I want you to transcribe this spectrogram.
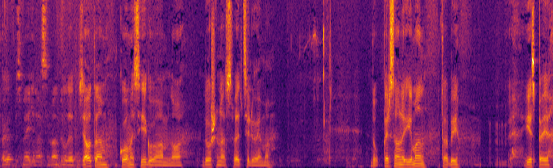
Tagad mēs mēģināsim atbildēt uz jautājumu, ko mēs ieguvām no došanās svētceļojumā. Nu, personīgi man tā bija iespēja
